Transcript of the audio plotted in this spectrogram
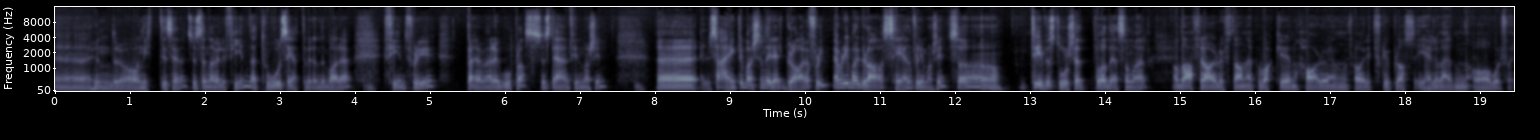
Eh, 190-serien. Syns den er veldig fin. Det er to setebredder bare. Fint fly. Pleier å være god plass. Syns det er en fin maskin. Uh, ellers er jeg egentlig bare generelt glad i å fly. Jeg blir bare glad av å se en flymaskin. Så trives stort sett på det som er. Og da fra lufta og ned på bakken, har du en favorittflyplass i hele verden, og hvorfor?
